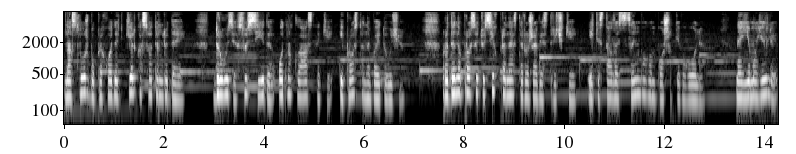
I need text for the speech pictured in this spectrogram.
На службу приходять кілька сотень людей, друзі, сусіди, однокласники і просто небайдужі. Родина просить усіх принести рожеві стрічки, які стали символом пошуків Голі. На її могилі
